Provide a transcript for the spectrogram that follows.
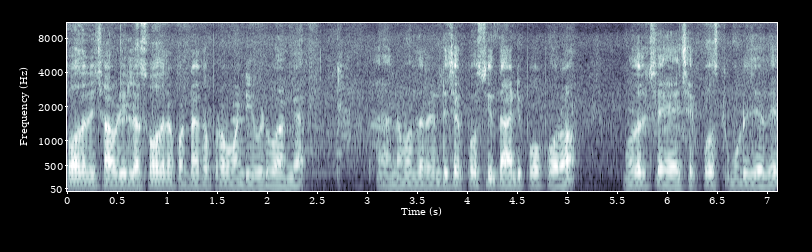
சோதனை சாவடியில் சோதனை பண்ணதுக்கப்புறம் வண்டி விடுவாங்க. நம்ம இந்த ரெண்டு செக் போஸ்ட்டையும் தாண்டி போக போகிறோம் முதல் செ செக் போஸ்ட் முடிஞ்சது.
